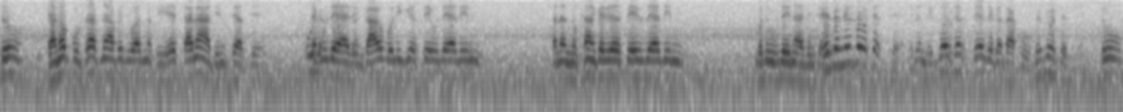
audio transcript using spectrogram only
શું એનો પુરુષાર્થ ને આપણે જોવા નથી. એ શાના આધીન છે આજે? ઉદયાધીન ગાળો બોલી ગયો છે ઉદયાધીન અને નુકસાન કરી રહ્યો છે ઉદયાધીન બધું ઉદય ના આધીન એટલે નિર્દોષ જ છે. એટલે નિર્દોષ જ છે જગત આખું. નિર્દોષ જ છે. તો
